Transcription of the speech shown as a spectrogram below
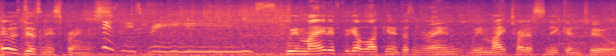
It was Disney Springs. Disney Springs. We might, if we get lucky and it doesn't rain, we might try to sneak into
